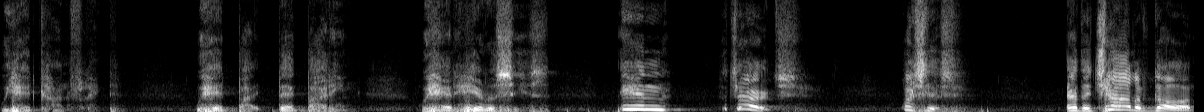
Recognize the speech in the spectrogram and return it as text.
we had conflict. We had backbiting. We had heresies in the church. Watch this. As a child of God,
